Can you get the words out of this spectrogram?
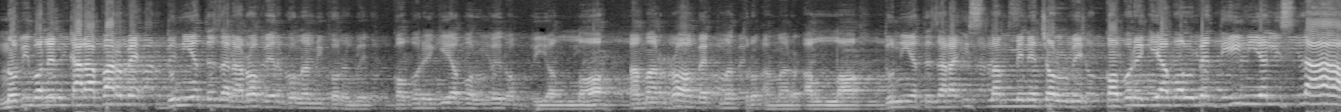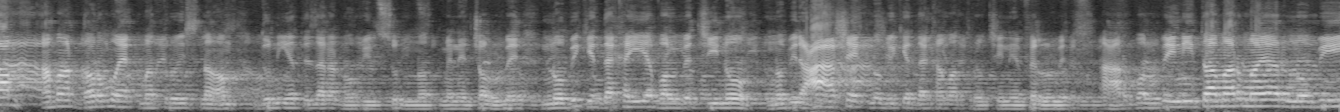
নবী বলেন, কারা পারবে? দুনিয়াতে যারা রবের গোলামি করবে, কবরে গিয়া বলবে, রব্বি আল্লাহ, আমার রব একমাত্র আমার আল্লাহ। দুনিয়াতে যারা ইসলাম মেনে চলবে, কবরে গিয়া বলবে দিনিয়াল ইসলাম, আমার ধর্ম একমাত্র ইসলাম। দুনিয়াতে যারা নবীর সুন্নত মেনে চলবে, নবীকে দেখাইয়া বলবে, চিনো। নবীর আশেক নবীকে দেখা মাত্র চিনে ফেলবে। আর বলবে, ইনি তো আমার মায়ার নবী।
